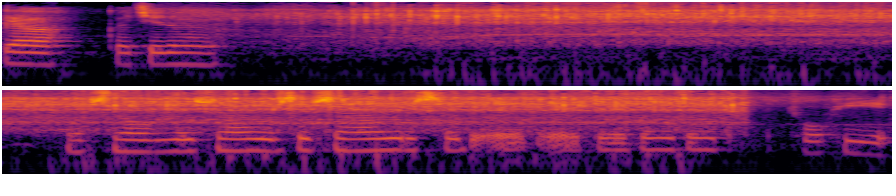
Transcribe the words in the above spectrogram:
Ya kaçırdım onu. Hepsini alıyoruz, hepsini alıyoruz, hepsini alıyoruz. Evet, evet, evet, evet, evet. Çok iyi.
